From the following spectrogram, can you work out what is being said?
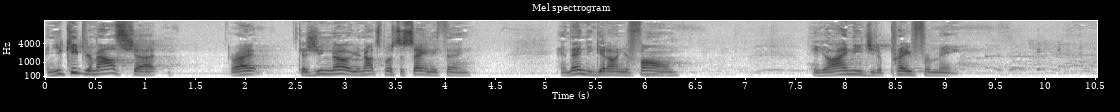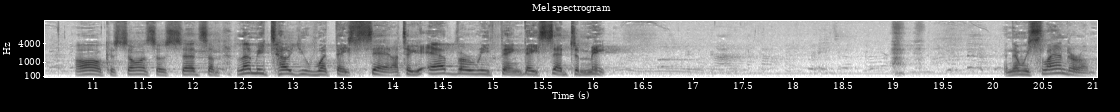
and you keep your mouth shut, right? Because you know you're not supposed to say anything. And then you get on your phone. You go, I need you to pray for me. Oh, because so and so said something. Let me tell you what they said. I'll tell you everything they said to me. and then we slander them.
